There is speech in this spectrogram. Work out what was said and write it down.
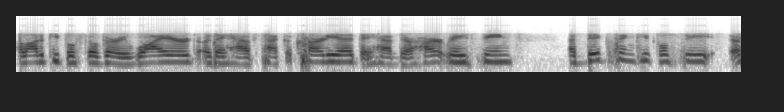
A lot of people feel very wired, or they have tachycardia, they have their heart racing. A big thing people see uh,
